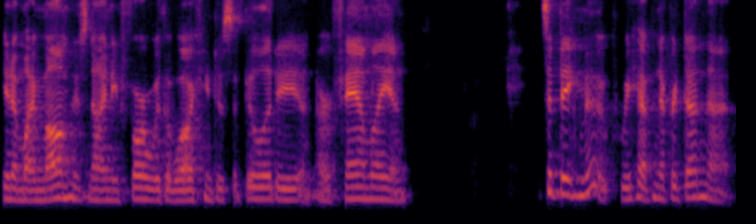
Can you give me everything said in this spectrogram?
you know, my mom who's 94 with a walking disability and our family. And it's a big move. We have never done that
